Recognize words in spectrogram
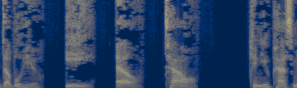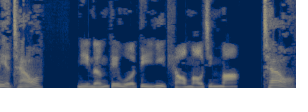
W E L. Towel. Can you pass me a towel? 你能给我递一条毛巾吗？ Towel.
